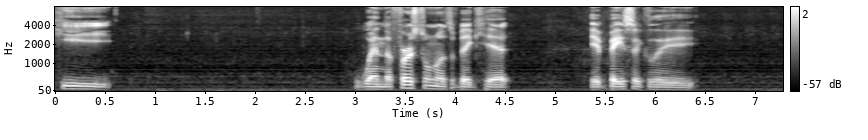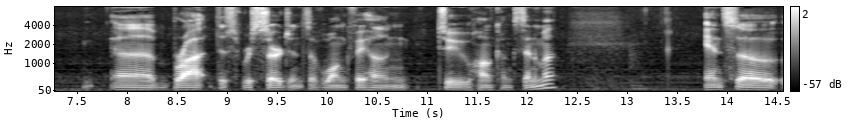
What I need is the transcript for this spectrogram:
He when the first one was a big hit, it basically uh, brought this resurgence of Wong Fei Hung to Hong Kong cinema. And so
